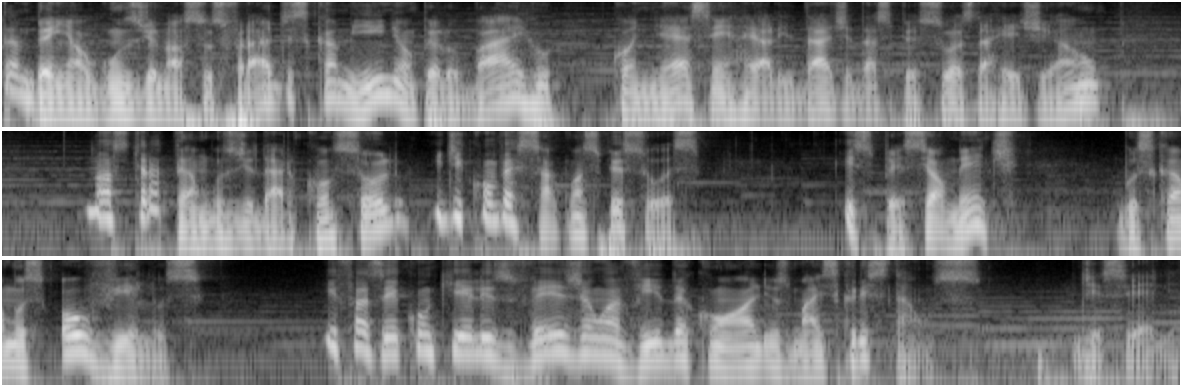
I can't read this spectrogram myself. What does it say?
também alguns de nossos frades caminham pelo bairro, conhecem a realidade das pessoas da região. Nós tratamos de dar consolo e de conversar com as pessoas. Especialmente, buscamos ouvi-los e fazer com que eles vejam a vida com olhos mais cristãos, disse ele.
